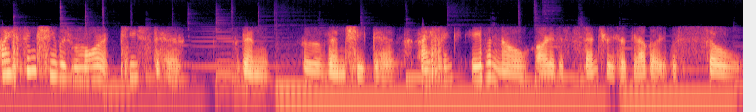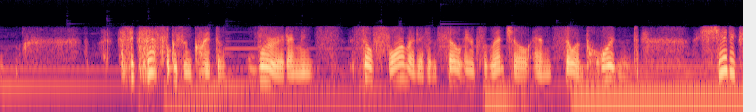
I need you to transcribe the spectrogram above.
I think she was more at peace there than than she'd been. I think even though Art of the Century, her gallery, was so successful isn't quite the word. I mean, so formative and so influential and so important. She had ex-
